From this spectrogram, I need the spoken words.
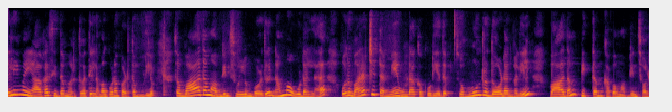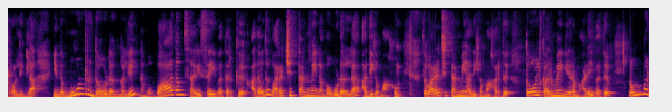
எளிமையாக சித்த மருத்துவத்தில் நம்ம குணப்படுத்த முடியும். ஸோ வாதம் அப்படின்னு சொல்லும்பொழுது நம்ம உடலில் ஒரு வறட்சித்தன்மையை உண்டாக்கக்கூடியது. ஸோ மூன்று தோடங்களில் வாதம் பித்தம் கபம் அப்படின்னு சொல்கிறோம் இல்லைங்களா? இந்த மூன்று தோடங்களில் நம்ம வாதம் சரி செய்வதற்கு அதாவது வறட்சித்தன்மை நம்ம உடலில் அதிகமாகும். ஸோ வறட்சித்தன்மை அதிகமாகிறது. தோல் கருமை நிறம் அடைவது. ரொம்ப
